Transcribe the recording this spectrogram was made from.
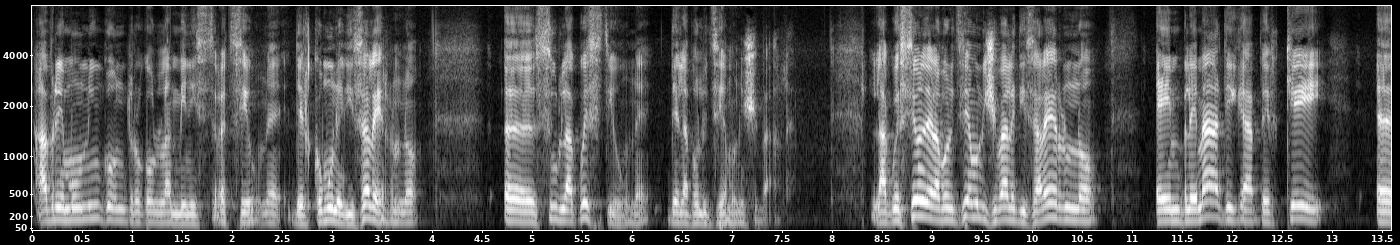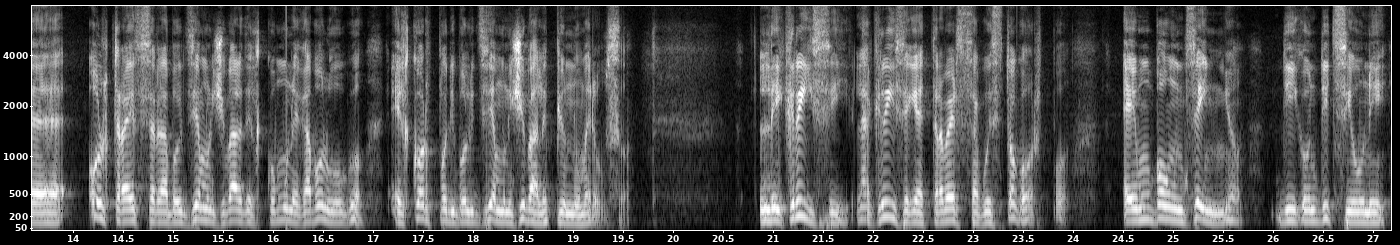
avremo un incontro con l'amministrazione del Comune di Salerno eh, sulla questione della Polizia Municipale. La questione della Polizia Municipale di Salerno è emblematica perché eh, oltre a essere la Polizia Municipale del Comune capoluogo è il corpo di Polizia Municipale più numeroso. Crisi, la crisi che attraversa questo corpo è un po' un segno di condizioni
